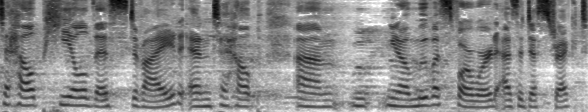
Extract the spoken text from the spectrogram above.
to help heal this divide and to help, um, you know, move us forward as a district.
